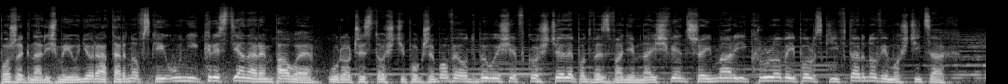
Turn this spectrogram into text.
Pożegnaliśmy juniora Tarnowskiej Unii Krystiana Rempałę. Uroczystości pogrzebowe odbyły się w kościele pod wezwaniem Najświętszej Marii Królowej Polski w Tarnowie Mościcach.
